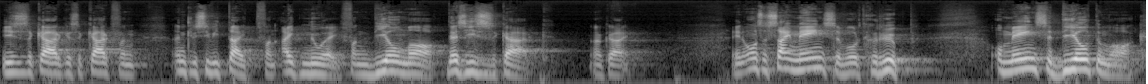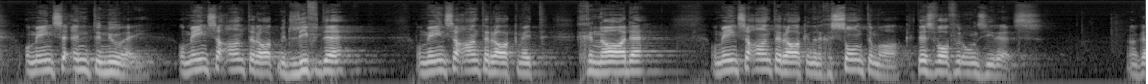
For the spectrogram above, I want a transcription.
Jesus se kerk is 'n kerk van inklusiwiteit, van uitnooi, van deel maak. Dis Jesus se kerk. OK. En ons as sy mense word geroep om mense deel te maak, om mense in te nooi, om mense aan te raak met liefde, om mense aan te raak met genade, om mense aan te raak en hulle gesond te maak. Dis waarvoor ons hier is. OK.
